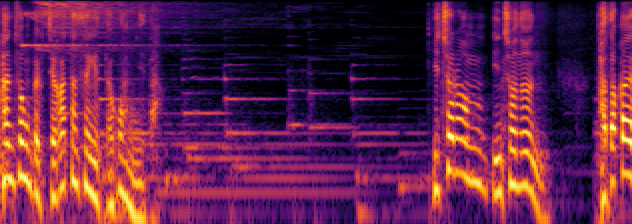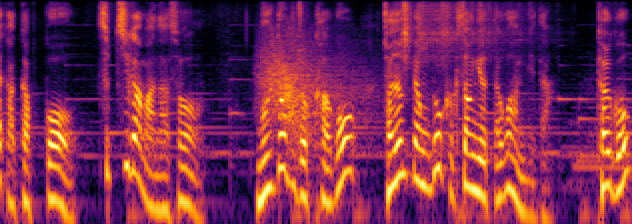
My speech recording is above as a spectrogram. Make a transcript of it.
한성백제가 탄생했다고 합니다. 이처럼 인천은 바닷가에 가깝고 습지가 많아서 물도 부족하고 전염병도 극성이었다고 합니다. 결국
